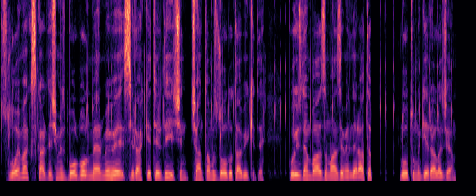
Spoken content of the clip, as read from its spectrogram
Sloymax kardeşimiz bol bol mermi ve silah getirdiği için çantamız doldu tabii ki de. Bu yüzden bazı malzemeleri atıp loot'umu geri alacağım.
